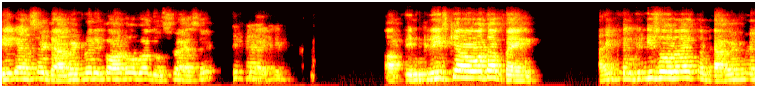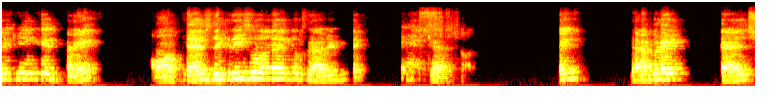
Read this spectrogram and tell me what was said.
एक एसेट डेबिट में रिकॉर्ड होगा, दूसरा एसेट अब इंक्रीज क्या हुआ था? बैंक बैंक इंक्रीज हो रहा है तो डेबिट में लिखेंगे बैंक और कैश डिक्रीज हो रहा है तो क्रेडिट में cash bank debit cash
